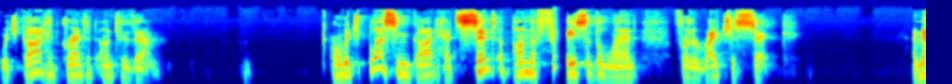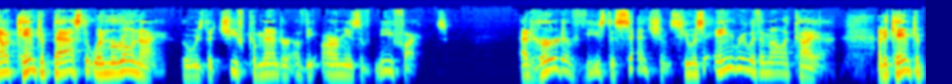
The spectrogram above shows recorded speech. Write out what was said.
which God had granted unto them or which blessing God had sent upon the face of the land for the righteous sake. And now it came to pass that when Moroni, who was the chief commander of the armies of Nephites, had heard of these dissensions, he was angry with Amalickiah. And it came to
